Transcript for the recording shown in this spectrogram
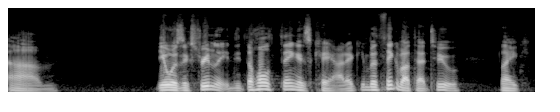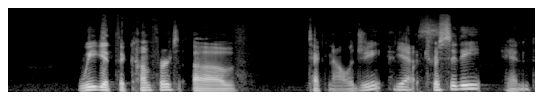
um, it was extremely. The whole thing is chaotic. But think about that too. Like, we get the comfort of technology and Yes. electricity and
